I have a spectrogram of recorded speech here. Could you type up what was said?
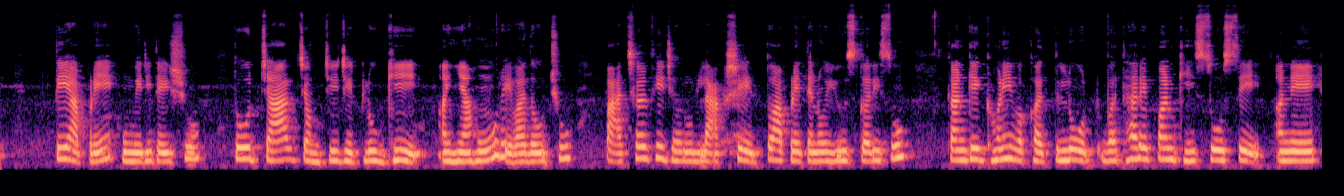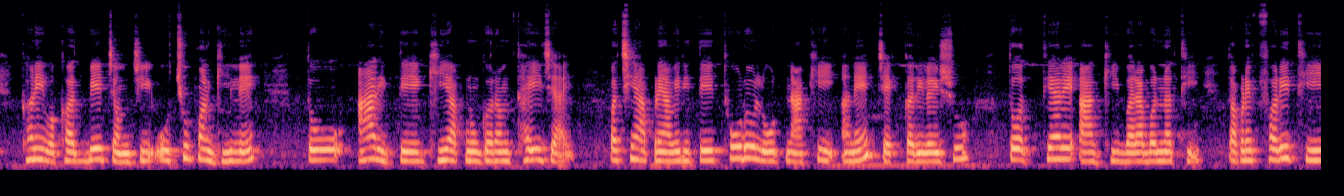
તે આપણે ઉમેરી દઈશું. તો ચાર ચમચી જેટલું ઘી અહીંયા હું રહેવા દઉં છું. પાછળથી જરૂર લાગશે તો આપણે તેનો યુઝ કરીશું. કારણ કે ઘણી વખત લોટ વધારે પણ ઘી શોષે અને ઘણી વખત બે ચમચી ઓછું પણ ઘી લે. તો આ રીતે ઘી આપણું ગરમ થઈ જાય. પછી આપણે આવી રીતે થોડો લોટ નાખી અને ચેક કરી લઈશું. તો અત્યારે આ ઘી બરાબર નથી. તો આપણે ફરીથી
